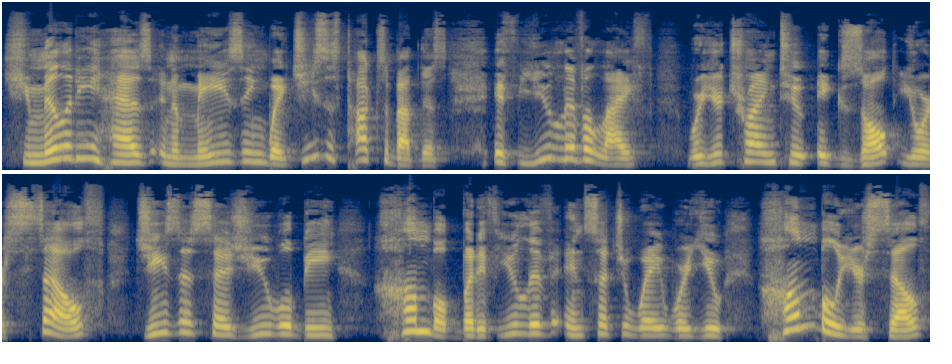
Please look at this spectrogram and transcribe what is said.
Humility has an amazing way. Jesus talks about this. If you live a life where you're trying to exalt yourself, Jesus says you will be humble. But if you live in such a way where you humble yourself,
